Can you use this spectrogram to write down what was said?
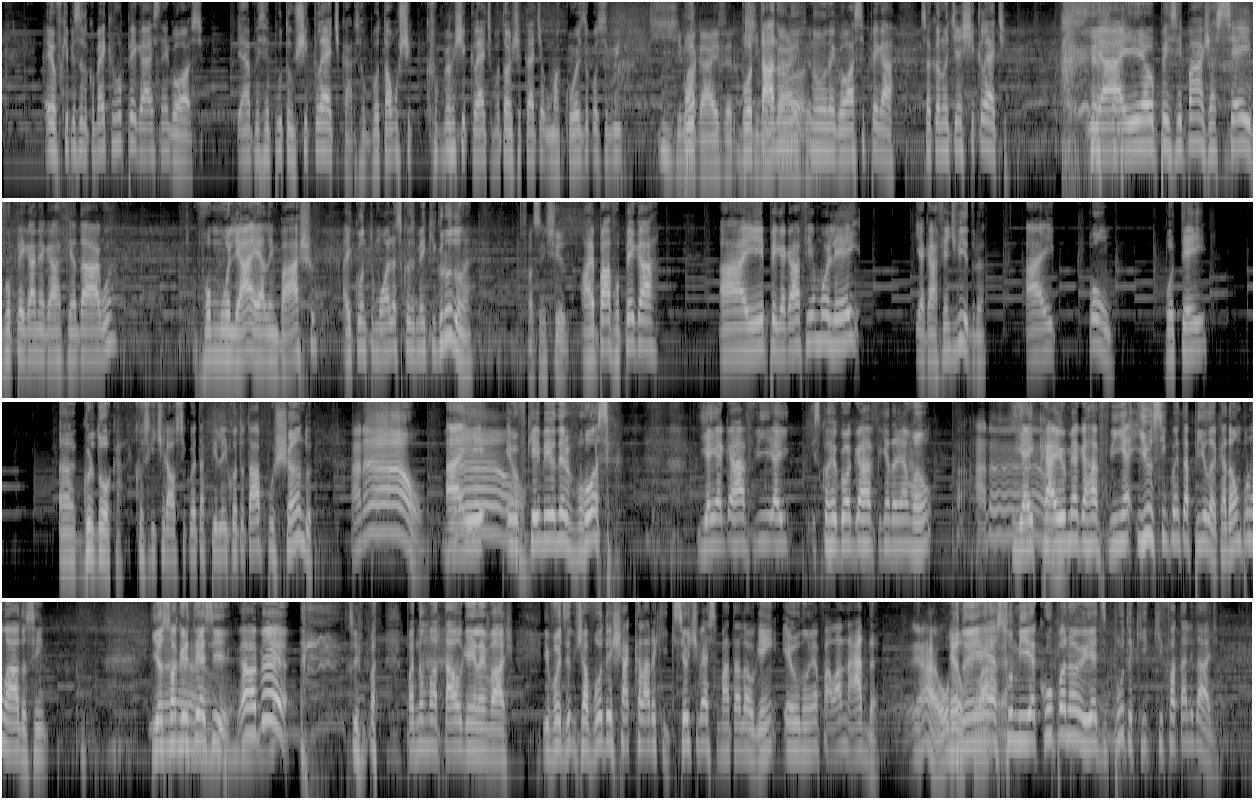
eu fiquei pensando, como é que eu vou pegar esse negócio? E aí eu pensei, puta, um chiclete, cara. Se eu botar um, chi um chiclete, botar um chiclete em alguma coisa, eu consigo Que Bot- MacGyver. que botar no, MacGyver. no negócio e pegar. Só que eu não tinha chiclete. e aí eu pensei, pá, já sei, vou pegar minha garrafinha d'água, vou molhar ela embaixo. Aí quando tu molha, as coisas meio que grudam, né? Faz sentido. Aí, pá, vou pegar. Aí peguei a garrafinha, molhei. E a garrafinha de vidro, né? Aí, pum, botei. ah, grudou, cara. Consegui tirar os 50 pila enquanto eu tava puxando. Ah, não! Aí Não! eu fiquei meio nervoso. E aí a garrafinha. Aí escorregou a garrafinha da minha mão. Ah, não! E aí caiu minha garrafinha e os 50 pila, cada um pra um lado, assim. E eu só gritei assim, garrafinha! tipo, pra, pra não matar alguém lá embaixo. E vou dizer, já vou deixar claro aqui, que se eu tivesse matado alguém, eu não ia falar nada. Ah, ô, eu meu, não ia claro. assumir a culpa, não. Eu ia dizer, puta, que, que fatalidade.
